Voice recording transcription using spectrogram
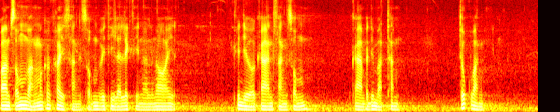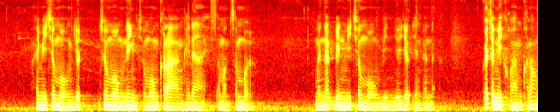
ความสมหวังมันก็ค่อยสั่งสมไปทีละเล็กทีละน้อย ขึ้นอยู่กับการสั่งสมการปฏิบัติธรรม ทุกวัน ให้มีชั่วโมงหยุด ชั่วโมงนิ่ง ชั่วโมงกลางให้ได้ สม่ำเสมอ เหมือนนักบินมีชั่วโมงบินเยอะ ๆ อย่างนั้นก็จะมีความคล่อง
